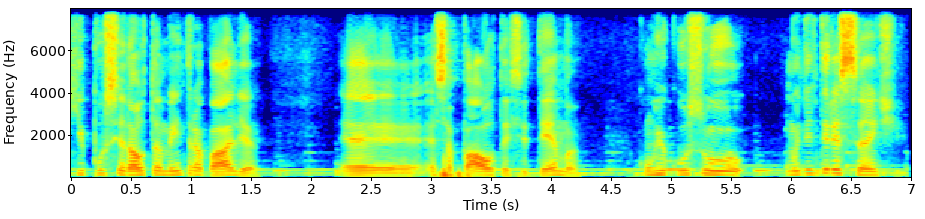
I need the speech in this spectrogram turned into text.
que por sinal também trabalha é, essa pauta, esse tema, com um recurso muito interessante.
